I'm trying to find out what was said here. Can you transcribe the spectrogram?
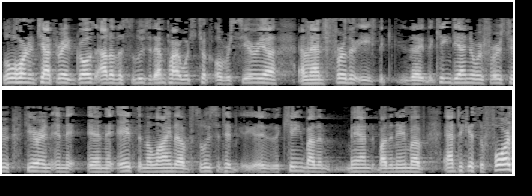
Little horn in chapter 8 grows out of the Seleucid Empire, which took over Syria and lands further east. The, the, the King Daniel refers to here in, in, the, in the eighth in the line of Seleucid, the king by the man by the name of Antiochus IV.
